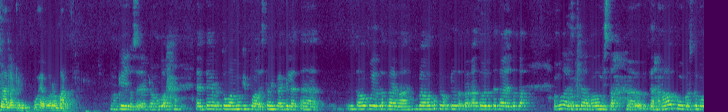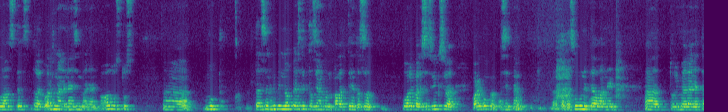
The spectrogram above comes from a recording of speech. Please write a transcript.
mä annakin puheenvuoron Martalle. No kiitos Erika mulla. Tervetuloa munkin puolestani kaikille äh, nyt alkuiltapäivää, hyvää alkuiltapäivää toivotetaan. Ja tota, mulla ei ole mitään valmista äh, tähän alkuun, koska mulla on sitten toi varsinainen ensimmäinen alustus. Äh, Mutta tässä hyvin nopeasti tosiaan, kun alettiin tuossa puolivälissä syksyä pari kuukautta sitten tätä suunnitella, niin tuli mieleen, että,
